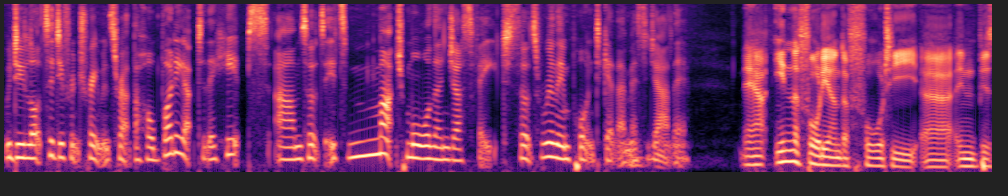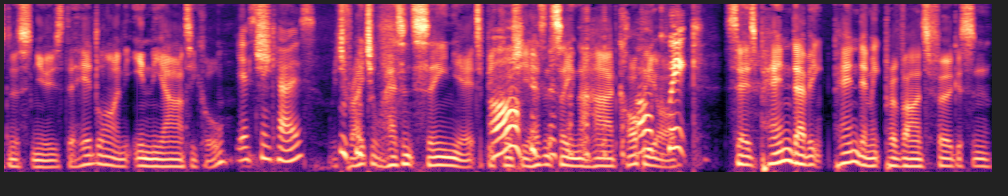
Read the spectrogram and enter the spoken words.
we do lots of different treatments throughout the whole body up to the hips. Um, so, it's, it's much more than just feet. So, it's really important to get that message out there. Now, in the 40 under 40 uh, in business news, the headline in the article, Yes, in case. which Rachael hasn't seen yet because Oh. she hasn't seen the hard copy Oh, of, quick. says pandemic, pandemic provides Ferguson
